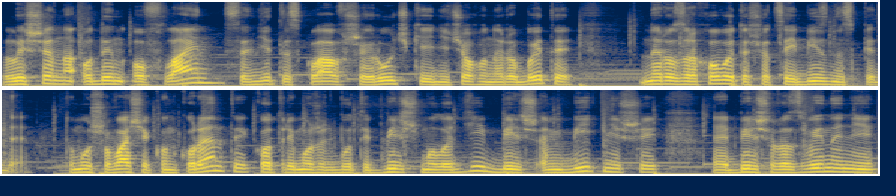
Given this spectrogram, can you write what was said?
Лише на один офлайн сидіти, склавши ручки і нічого не робити. Не розраховуйте, що цей бізнес піде, тому що ваші конкуренти, котрі можуть бути більш молоді, більш амбітніші, е, більш розвинені,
